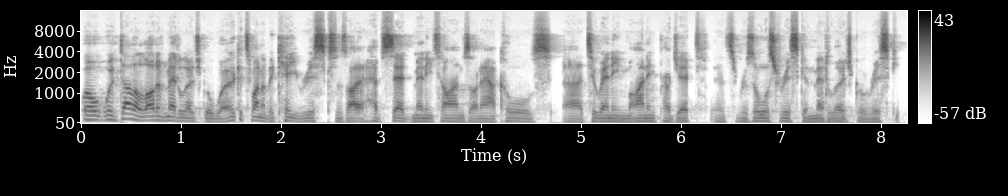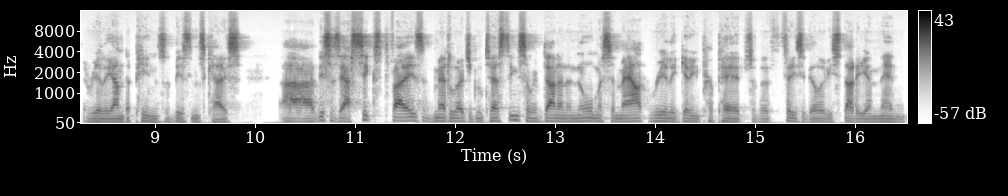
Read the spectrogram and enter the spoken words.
Well, we've done a lot of metallurgical work. It's one of the key risks, as I have said many times on our calls uh, to any mining project. It's resource risk and metallurgical risk really underpins the business case. Uh, this is our sixth phase of metallurgical testing. So we've done an enormous amount, really getting prepared for the feasibility study and then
